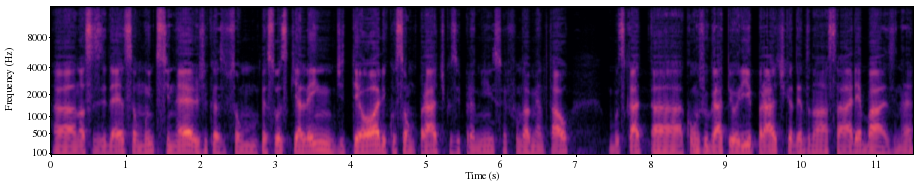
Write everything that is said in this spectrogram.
uh, nossas ideias são muito sinérgicas, são pessoas que além de teóricos são práticos e para mim isso é fundamental, buscar uh, conjugar teoria e prática dentro da nossa área é base, né?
